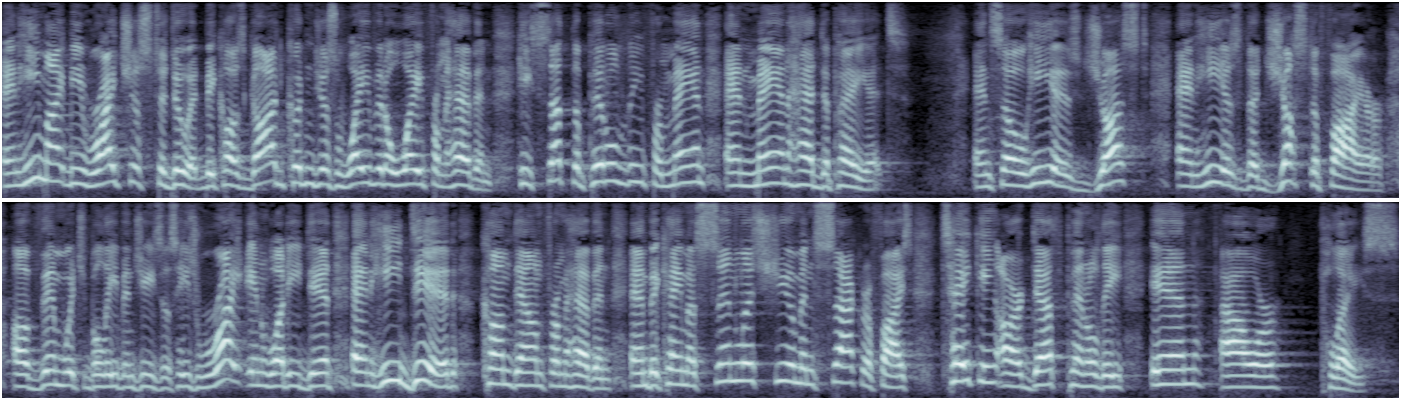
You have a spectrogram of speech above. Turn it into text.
and He might be righteous to do it because God couldn't just wave it away from heaven. He set the penalty for man, and man had to pay it. And so he is just and he is the justifier of them which believe in Jesus. He's right in what he did, and he did come down from heaven and became a sinless human sacrifice, taking our death penalty in our place.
